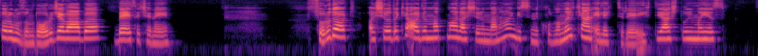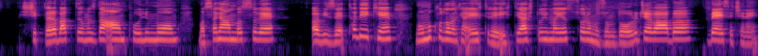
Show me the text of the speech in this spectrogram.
Sorumuzun doğru cevabı B seçeneği. Soru 4. Aşağıdaki aydınlatma araçlarından hangisini kullanırken elektriğe ihtiyaç duymayız? Şıklara baktığımızda ampul, mum, masa lambası ve avize. Tabii ki mumu kullanırken elektriğe ihtiyaç duymayız. Sorumuzun doğru cevabı B seçeneği.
